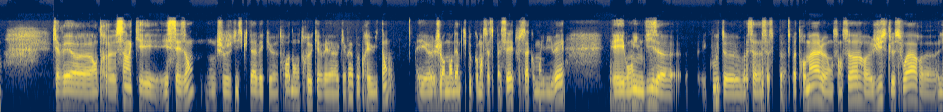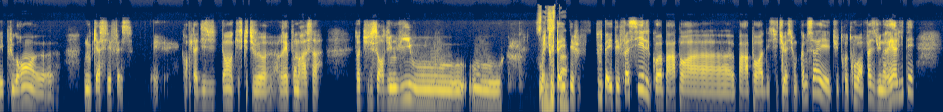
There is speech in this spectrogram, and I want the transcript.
qui avaient entre 5 et, et 16 ans Donc je, discutais avec trois d'entre eux qui avaient, qui avaient à peu près 8 ans. Et je leur demandais un petit peu comment ça se passait, tout ça, comment ils vivaient. Et bon, ils me disent, écoute, bah, ça, ça se passe pas trop mal, on s'en sort. Juste le soir, les plus grands nous cassent les fesses. Quand tu as 18 ans, qu'est-ce que tu veux répondre à ça? Toi, tu sors d'une vie où, où, tout, a été, tout a été facile quoi, par, rapport à, par rapport à des situations comme ça et tu te retrouves en face d'une réalité.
